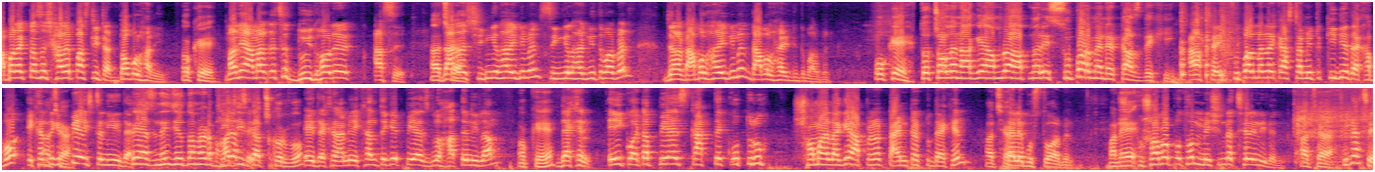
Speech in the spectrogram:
আবার একটা আছে সাড়ে পাঁচ লিটার ডবল হাড়ি। ওকে। মানে আমার কাছে দুই ধরনের আছে। আচ্ছা। যারা সিঙ্গেল হাড়ি নেবেন সিঙ্গেল হাড়ি নিতে পারবেন যারা ডাবল হাড়ি নেবেন ডাবল হাড়ি নিতে পারবেন। ওকে তো চলেন আগে আমরা আপনার এই সুপারম্যানের কাজ দেখি। আচ্ছা এই সুপারম্যানের কাজটা আমি একটু কি দিয়ে দেখাবো? এখান থেকে আচ্ছা। পেঁয়াজটা নিয়ে দেখ পেঁয়াজ নেই যেহেতু আমরা একটা ভাজির কাজ করব। এই দেখেন আমি এখান থেকে পেঁয়াজগুলো হাতে নিলাম। ওকে। দেখেন এই কয়টা পেঁয়াজ কাটতে কতটুক সময় লাগে আপনারা টাইমটা একটু দেখেন আচ্ছা। তাহলে বুঝতে পারবেন। মানে সর্বপ্রথম মেশিনটা ছেড়ে নেবেন। আচ্ছা। ঠিক আছে?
